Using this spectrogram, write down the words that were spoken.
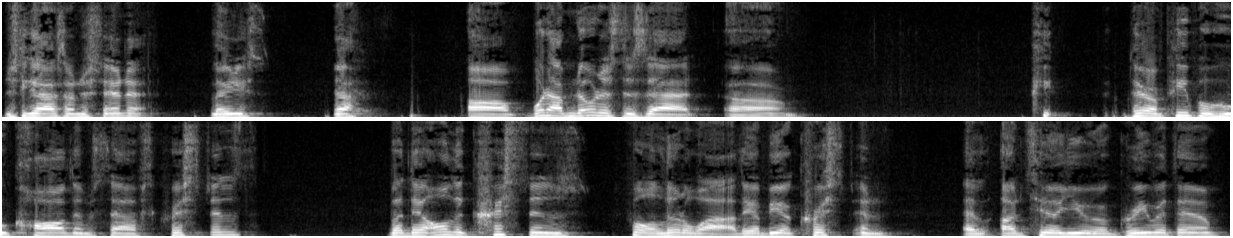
Did you guys understand that, ladies? Yeah. Uh, what I've noticed is that um, pe- there are people who call themselves Christians, but they're only Christians for a little while. They'll be a Christian until you agree with them,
